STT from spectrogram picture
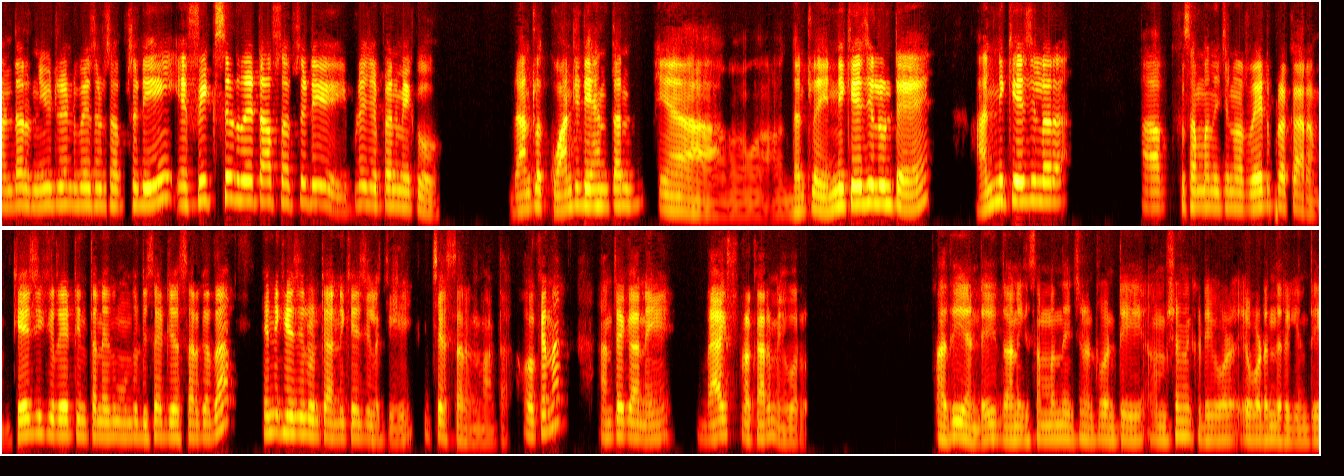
Under nutrient based subsidy a fixed rate of subsidy ఇప్పుడే చెప్పాను మీకు. దాంట్లో క్వాంటిటీ ఎంత దాంట్లో ఎన్ని కేజీలు ఉంటే అన్ని కేజీల సంబంధించిన రేట్ ప్రకారం కేజీకి రేట్ ఇంత అనేది ముందు డిసైడ్ చేస్తారు కదా! ఎన్ని కేజీలుంటే అన్ని కేజీలకి ఇచ్చేస్తారనమాట. ఓకేనా? అంతేగాని బ్యాగ్స్ ప్రకారం ఇవ్వరు. అది అండి. దానికి సంబంధించినటువంటి అంశం ఇక్కడ ఇవ్వ ఇవ్వడం జరిగింది.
